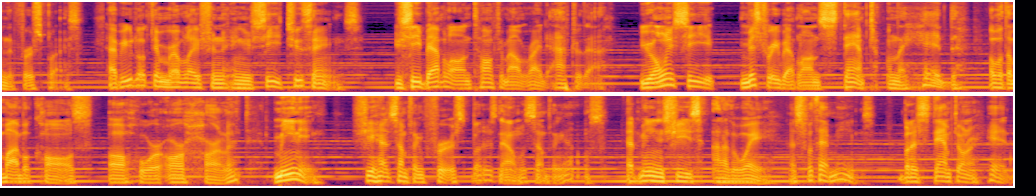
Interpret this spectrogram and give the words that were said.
in the first place. Have you looked in Revelation and you see two things? You see Babylon talked about right after that. You only see Mystery Babylon stamped on the head of what the Bible calls a whore or harlot, meaning she had something first but is now with something else. That means she's out of the way. That's what that means but it's stamped on her head.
